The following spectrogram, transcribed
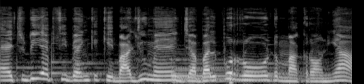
H D F C bank के बाजू में जबलपुर रोड, मकरौनिया।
